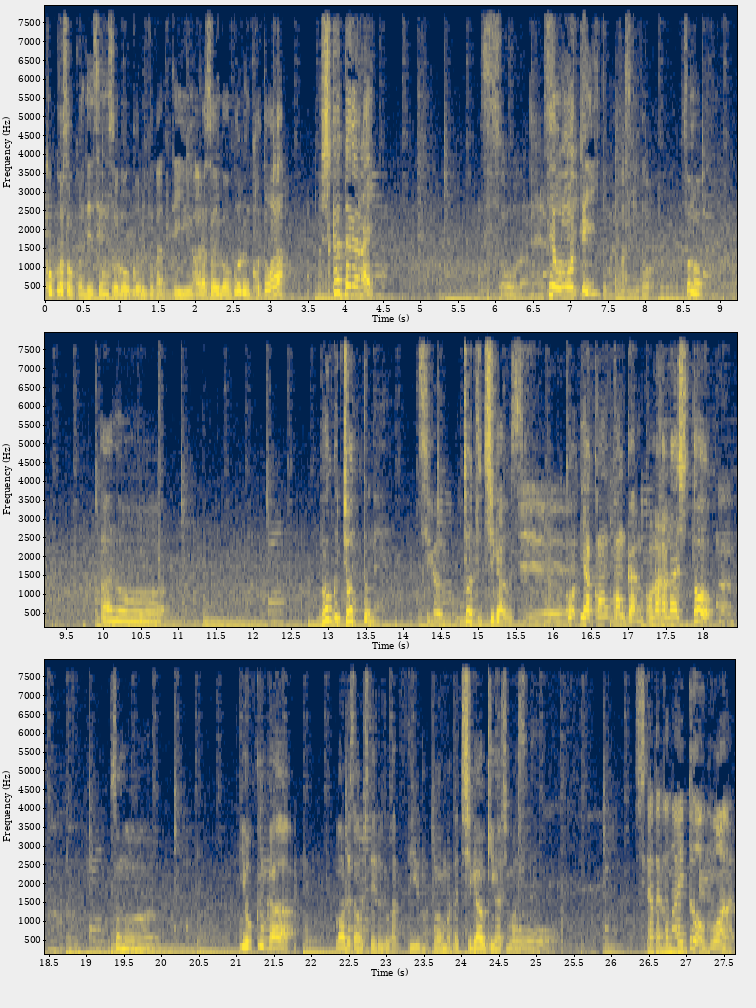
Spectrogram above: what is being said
ここそこで戦争が起こるとかっていう争いが起こることは仕方がないそうだね。って思っていいと思いますけどそのあのー僕ちょっとね違う。ちょっと違うっす、えー。こいやこん今回のこの話とうんうんその欲が悪さをしているとかっていうのとはまた違う気がします。おー。仕方がないとは思わない。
